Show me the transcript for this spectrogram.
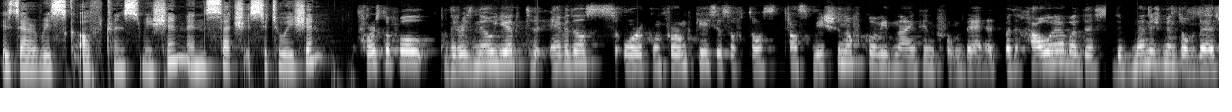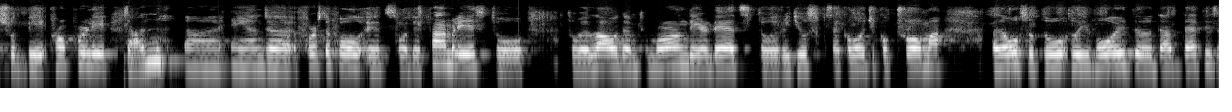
Is there a risk of transmission in such a situation? First of all, there is no yet evidence or confirmed cases of trans- transmission of COVID 19 from that. But however, this, the management of that should be properly done. Uh, and uh, first of all, it's for the families to, to allow them to mourn their deaths, to reduce psychological trauma but also to, to avoid uh, that that is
